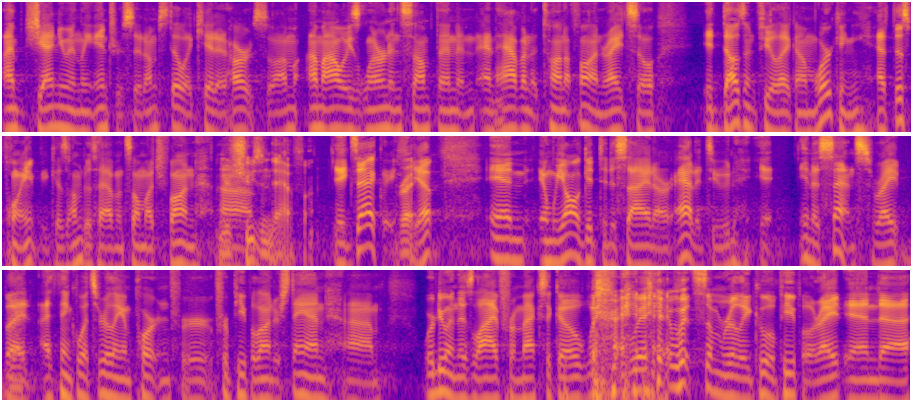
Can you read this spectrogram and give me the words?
I'm genuinely interested. I'm still a kid at heart, so I'm I'm always learning something and, and having a ton of fun, right? So it doesn't feel like I'm working at this point because I'm just having so much fun. You're um, choosing to have fun. Exactly. Right. Yep. And and we all get to decide our attitude in a sense, right? But right. I think what's really important for for people to understand. Um, we're doing this live from Mexico with, right. with, with, some really cool people, right? And uh,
